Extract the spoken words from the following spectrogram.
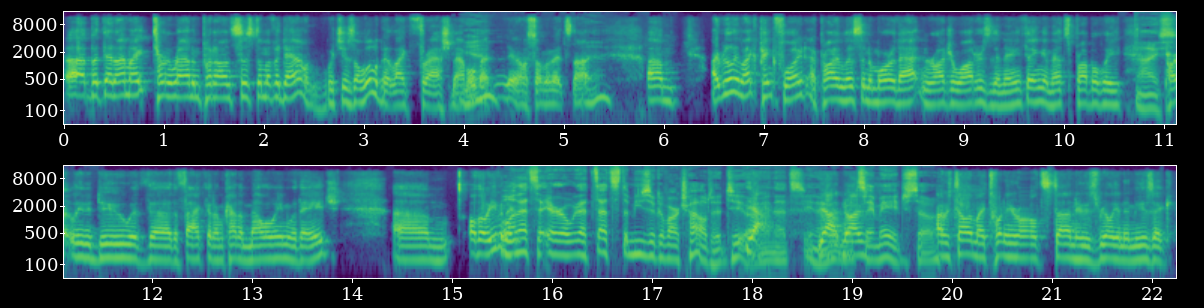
Uh, but then I might turn around and put on System of a Down, which is a little bit like thrash metal, yeah. but you know, some of it's not. Yeah. Um, I really like Pink Floyd. I probably listen to more of that and Roger Waters than anything, and that's probably nice. partly to do with uh, the fact that I'm kind of mellowing with age. Um, although even well, that's the era that's that's the music of our childhood too. Yeah, I mean, that's you know yeah, no, the same age. So I was telling my 20 year old son who's really into music.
